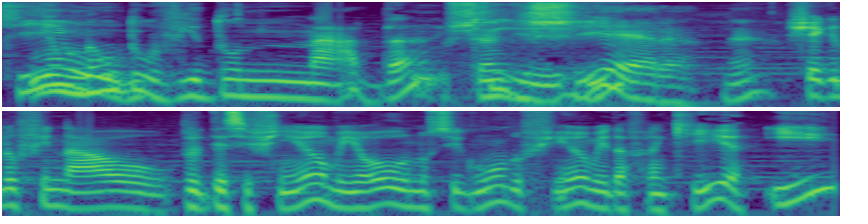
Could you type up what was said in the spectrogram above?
que eu o, não duvido nada o Shang-Chi que era, né? chegue no final desse filme ou no segundo filme da franquia e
